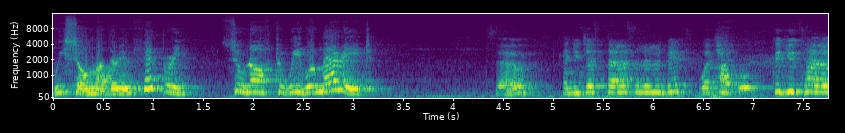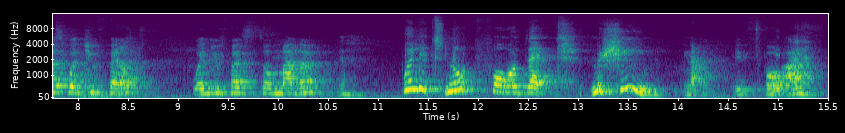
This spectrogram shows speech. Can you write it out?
We saw Mother in February, soon after we were married. So, can you just tell us a little bit what you Pardon? could you tell us what you felt when you first saw mother? Well, it's not for that machine. No, it's for us.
